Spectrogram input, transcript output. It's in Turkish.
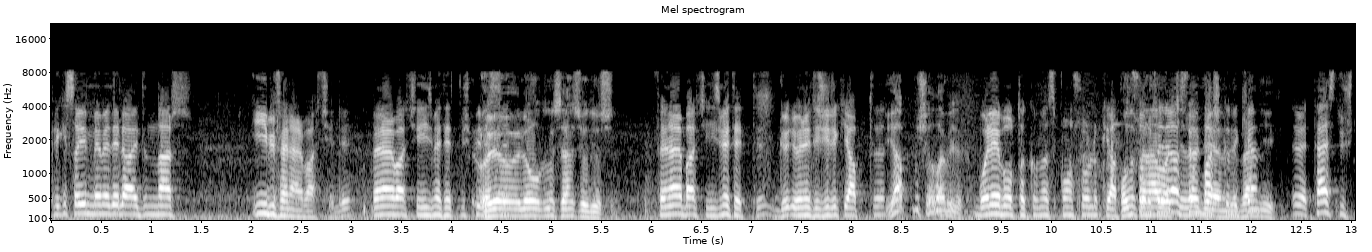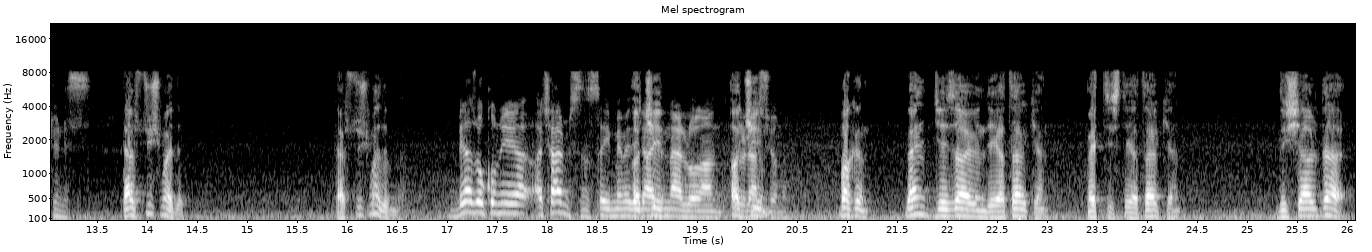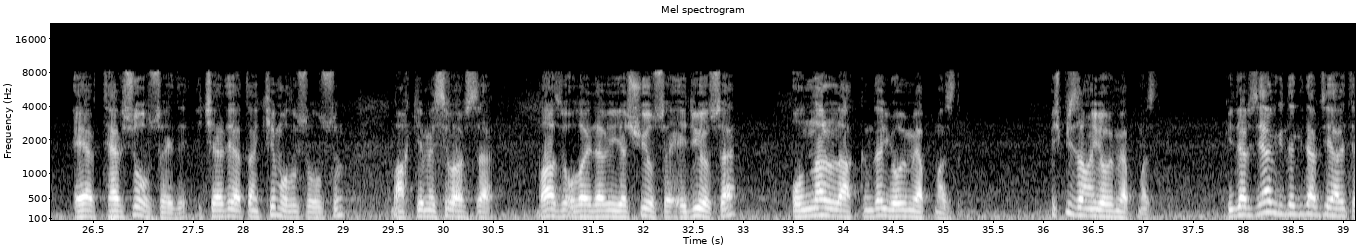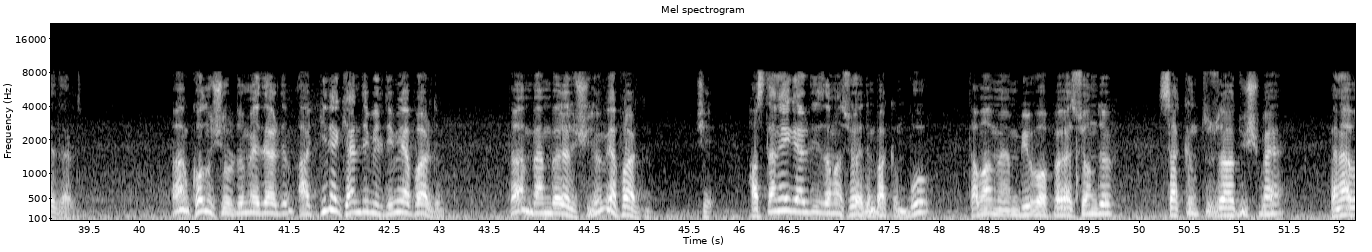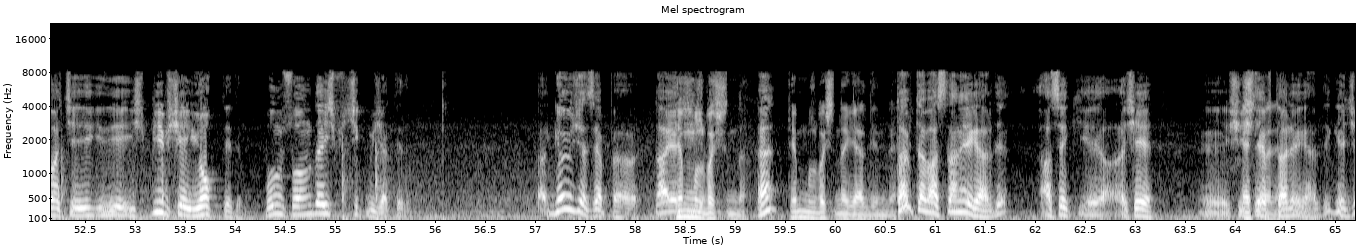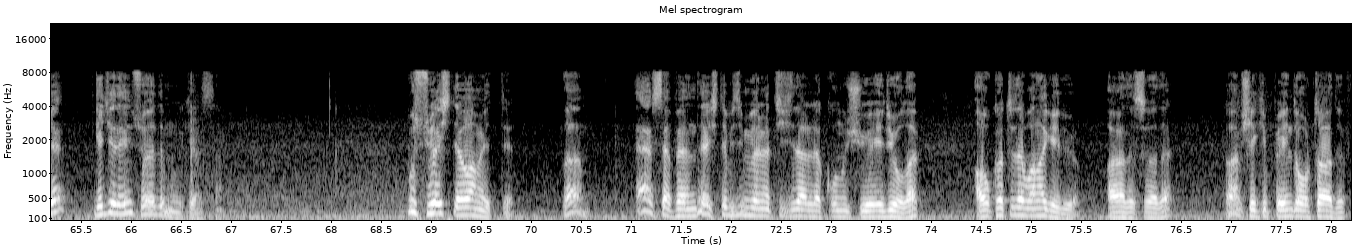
Peki Sayın Mehmet Ali Aydınlar iyi bir Fenerbahçeli. Fenerbahçe'ye hizmet etmiş birisi. Öyle öyle olduğunu sen söylüyorsun. Fenerbahçe hizmet etti. Yöneticilik yaptı. Yapmış olabilir. Voleybol takımına sponsorluk yaptı. Onu Sonra federasyon başkanıyken ben değil. evet ters düştünüz. Ters düşmedim. Ters düşmedim ben. Biraz o konuyu açar mısınız Sayın Mehmet Ali. Aydınlar'la olan Açayım. relasyonu? Bakın ben cezaevinde yatarken, Metlis'te yatarken dışarıda eğer tersi olsaydı, içeride yatan kim olursa olsun mahkemesi varsa, bazı olayları yaşıyorsa, ediyorsa onlarla hakkında yorum yapmazdım. Hiçbir zaman yorum yapmazdım. Gider her gün de gider ziyaret ederdim. Tamam konuşurdum, ederdim. Ha, yine kendi bildiğimi yapardım. Tamam ben böyle düşünüyorum, yapardım. Şey, hastaneye geldiği zaman söyledim. Bakın bu tamamen bir operasyondur. Sakın tuzağa düşme. Fenerbahçe ile ilgili hiçbir şey yok dedim. Bunun sonunda hiçbir şey çıkmayacak dedim. Göreceğiz hep beraber. Daha Temmuz yaşayacağız. başında. He? Temmuz başında geldiğinde. Tabii tabii hastaneye geldi. Asek e, şey e, Şişli Eftale. Eftale geldi. Gece geceleyin söyledim bunu kendisine. Bu süreç devam etti. Tamam mı? Her seferinde işte bizim yöneticilerle konuşuyor, ediyorlar. Avukatı da bana geliyor arada sırada. Tamam Şekip Bey'in de ortağıdır.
